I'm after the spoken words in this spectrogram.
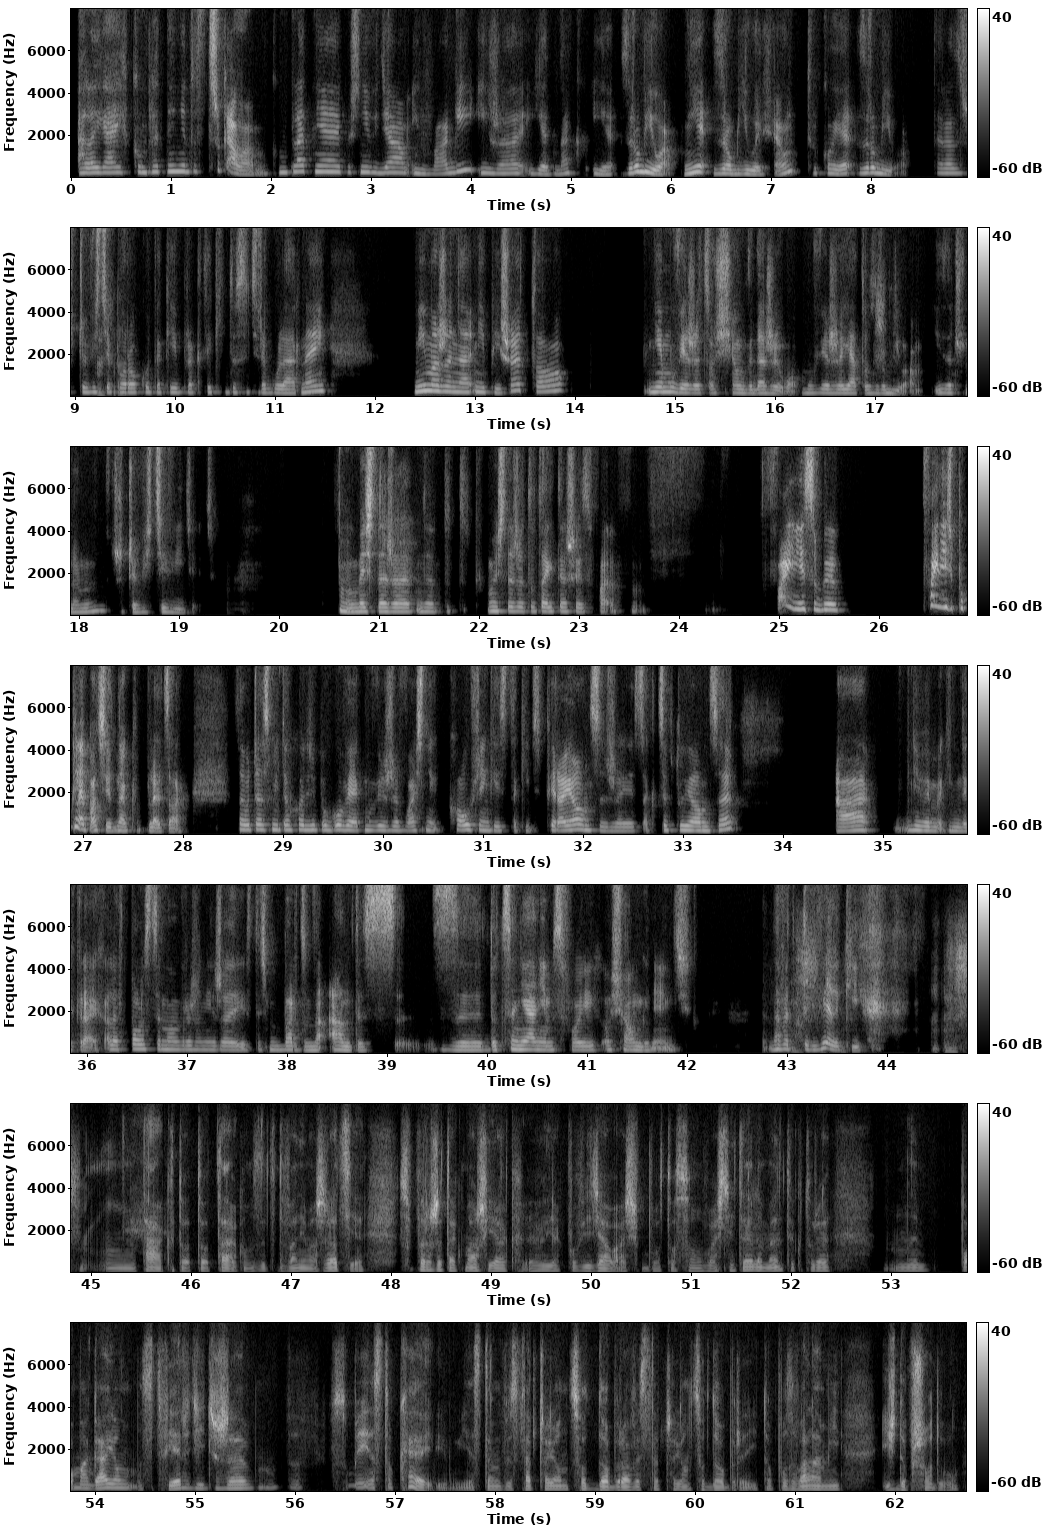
ale ja ich kompletnie nie dostrzegałam. Kompletnie jakoś nie widziałam ich wagi i że jednak je zrobiłam. Nie zrobiły się, tylko je zrobiłam. Teraz rzeczywiście po mhm. roku takiej praktyki dosyć regularnej, mimo że nie piszę, to nie mówię, że coś się wydarzyło. Mówię, że ja to zrobiłam i zaczynam rzeczywiście widzieć. Myślę, że no, myślę, że tutaj też jest fa fajnie sobie, fajnie się poklepać jednak po plecach cały czas mi to chodzi po głowie, jak mówię, że właśnie coaching jest taki wspierający, że jest akceptujący, a nie wiem jak w innych krajach, ale w Polsce mam wrażenie, że jesteśmy bardzo na anty z, z docenianiem swoich osiągnięć, nawet tych wielkich. Tak, to, to tak, zdecydowanie masz rację. Super, że tak masz, jak, jak powiedziałaś, bo to są właśnie te elementy, które mm, pomagają stwierdzić, że w sumie jest ok. Jestem wystarczająco dobra, wystarczająco dobry i to pozwala mi iść do przodu.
